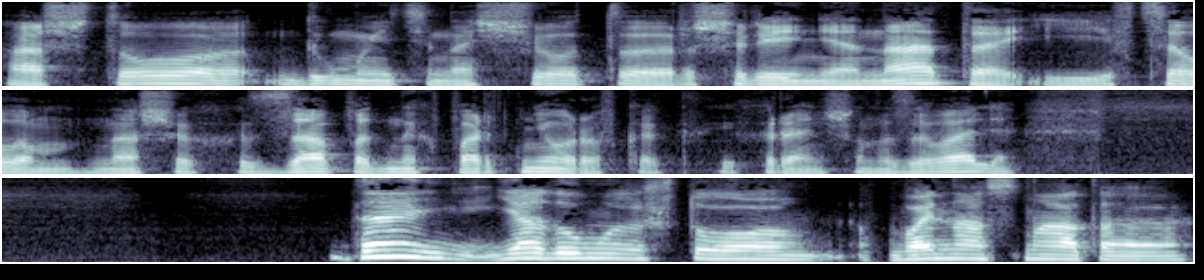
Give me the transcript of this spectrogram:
А что думаете насчет расширения НАТО и в целом наших западных партнеров, как их раньше называли? Да, я думаю, что война с НАТО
